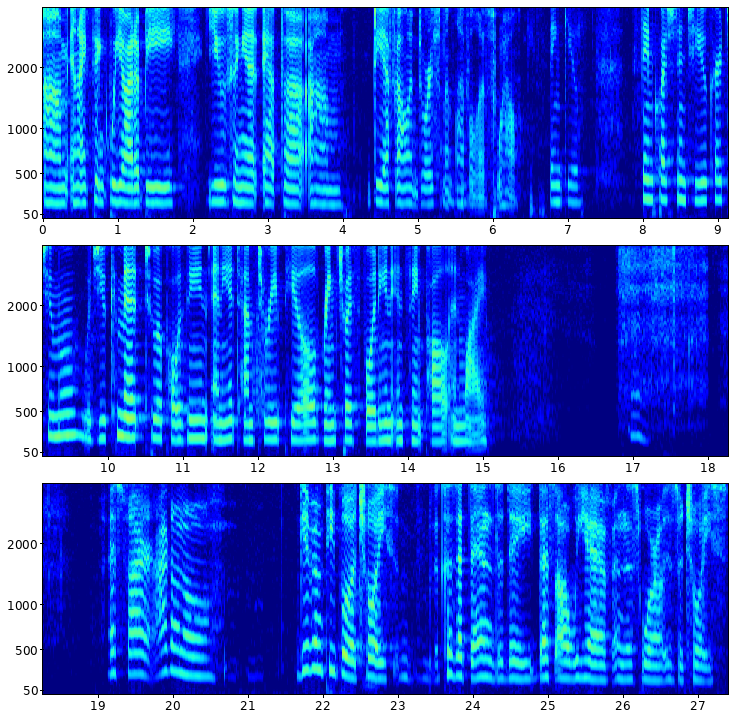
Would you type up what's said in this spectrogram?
um, and I think we ought to be using it at the um, DFL endorsement level as well. Thank you. Same question to you, Kartumu. Would you commit to opposing any attempt to repeal ranked choice voting in St. Paul and why? As far, I don't know, giving people a choice, because at the end of the day, that's all we have in this world is a choice,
